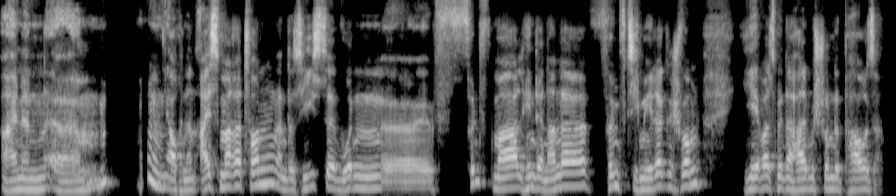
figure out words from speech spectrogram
einen ähm, auch einen Eismarathon. Und das hieß, da wurden äh, fünfmal hintereinander 50 Meter geschwommen, jeweils mit einer halben Stunde Pause.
